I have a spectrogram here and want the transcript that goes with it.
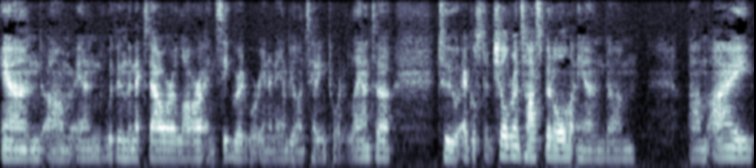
and um, and within the next hour, Laura and Sigrid were in an ambulance heading toward Atlanta to Egleston Children's Hospital, and um, um I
